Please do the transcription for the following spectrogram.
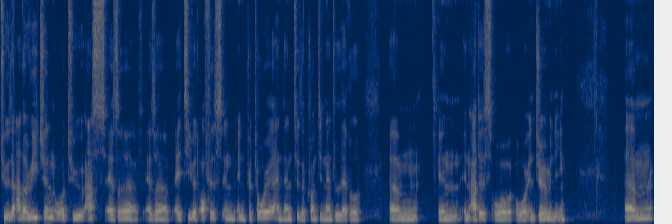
to the other region or to us as a, as a, a TVET office in, in Pretoria and then to the continental level um, in, in Addis or, or in Germany. Um,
